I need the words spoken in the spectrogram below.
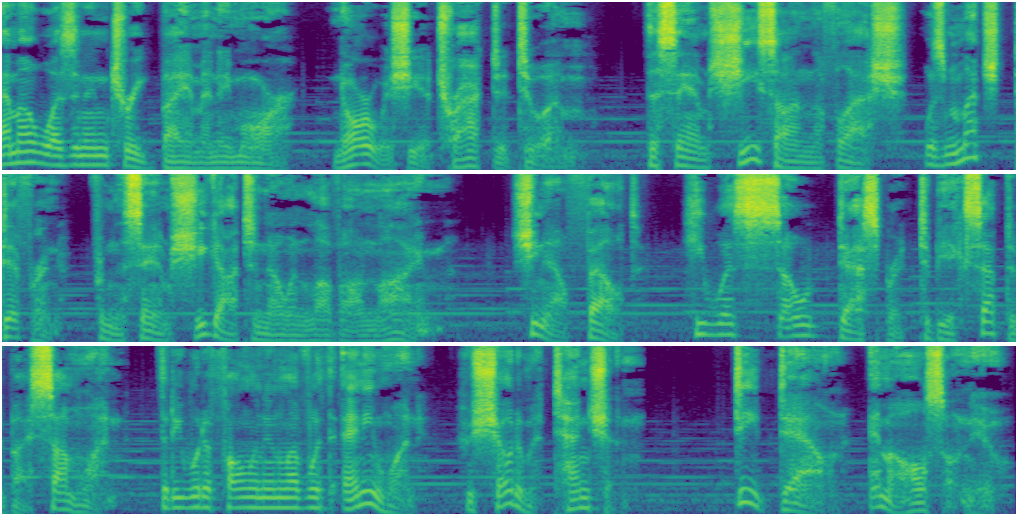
Emma wasn't intrigued by him anymore, nor was she attracted to him. The Sam she saw in the flesh was much different from the Sam she got to know and love online. She now felt he was so desperate to be accepted by someone that he would have fallen in love with anyone who showed him attention. Deep down, Emma also knew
